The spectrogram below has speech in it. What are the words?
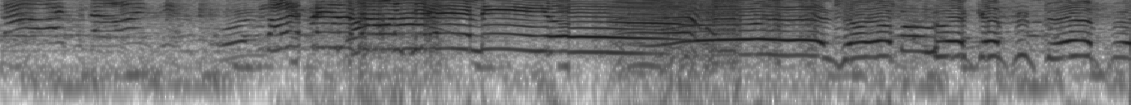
Da onde? Da onde? Fala pra ela da onde é, Linho! Oi! Joga a lua que é sucesso!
